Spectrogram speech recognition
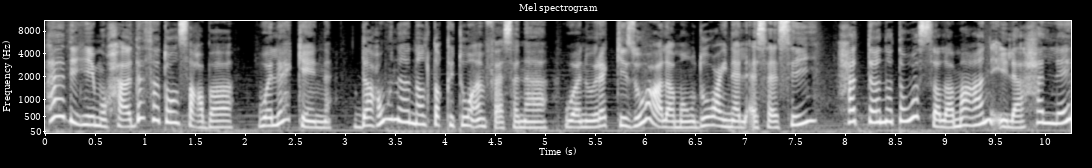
هذه محادثة صعبة. ولكن دعونا نلتقط أنفاسنا ونركز على موضوعنا الأساسي حتى نتوصل معا إلى حل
